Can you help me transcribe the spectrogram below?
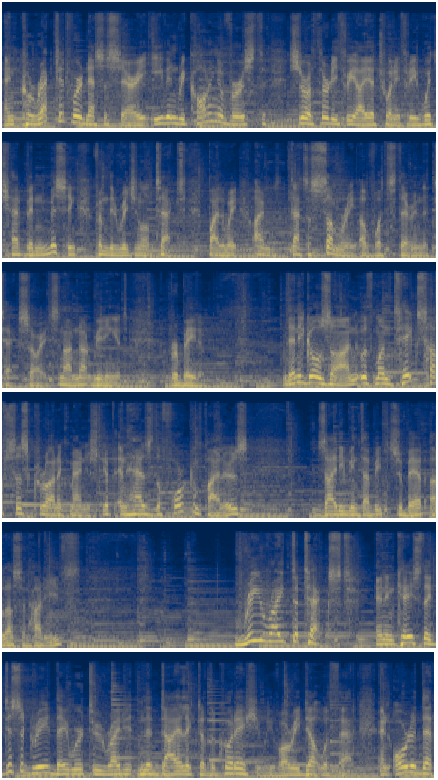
and correct it where necessary, even recalling a verse, Surah 33, Ayah 23, which had been missing from the original text. By the way, I'm, that's a summary of what's there in the text. Sorry, so I'm not reading it verbatim. Then he goes on, Uthman takes Hafsa's Quranic manuscript and has the four compilers, Zayd bin Thabit, Zubair, Alas, and Harith, rewrite the text. And in case they disagreed, they were to write it in the dialect of the Qurayshi. We've already dealt with that. And ordered that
